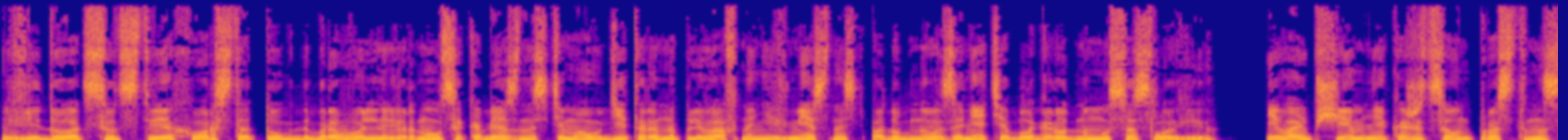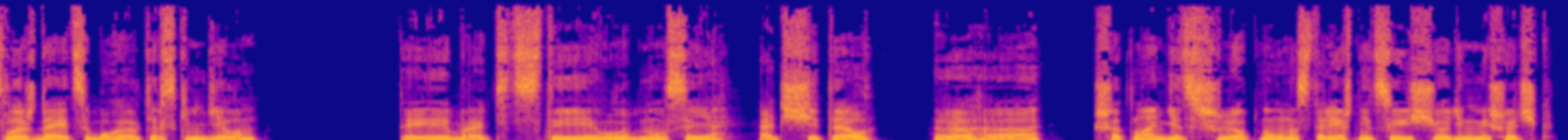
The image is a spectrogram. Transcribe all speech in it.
Ввиду отсутствия Хорста Тук добровольно вернулся к обязанностям аудитора, наплевав на невместность подобного занятия благородному сословию. И вообще, мне кажется, он просто наслаждается бухгалтерским делом. Ты, братец, ты, улыбнулся я. Отсчитал? Ага. Шотландец шлепнул на столешницу еще один мешочек.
